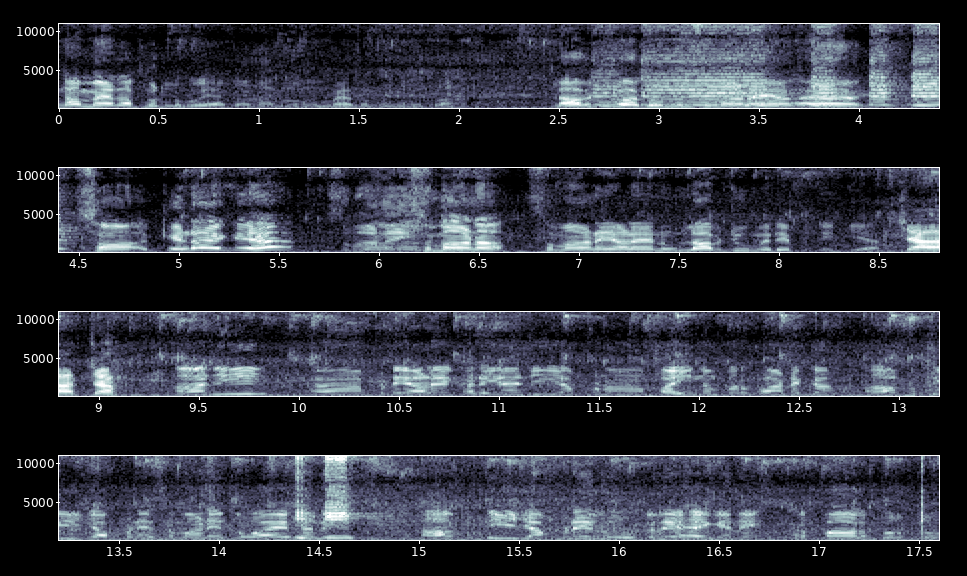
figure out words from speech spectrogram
ਨਾ ਮੈਂ ਤਾਂ ਫੁੱਲ ਹੋਇਆ ਗਾ ਹੁਣ ਮੈਂ ਤਾਂ ਨਹੀਂ ਪਾ ਲੱਭ ਜੂਗਾ ਤੁਹਾਨੂੰ ਸਮਾਣਾ ਕਿਹੜਾ ਹੈ ਕਿਹਾ? ਸਮਾਣਾ ਸਮਾਣੇ ਵਾਲਿਆਂ ਨੂੰ ਲੱਭ ਜੂ ਮੇਰੇ ਭਤੀਜਿਆ। ਚਾਚਾ ਹਾਂ ਜੀ ਪਟਿਆਲੇ ਖੜੇ ਆ ਜੀ ਆਪਣਾ 22 ਨੰਬਰ ਫਾਟਕ। ਆਹ ਭਤੀਜ ਆਪਣੇ ਸਮਾਣੇ ਤੋਂ ਆਏ ਹੋਏ ਨੇ। ਆਹ ਭਤੀਜ ਆਪਣੇ ਲੋਕਲੇ ਹੈਗੇ ਨੇ ਹਰਪਾਲਪੁਰ ਤੋਂ।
